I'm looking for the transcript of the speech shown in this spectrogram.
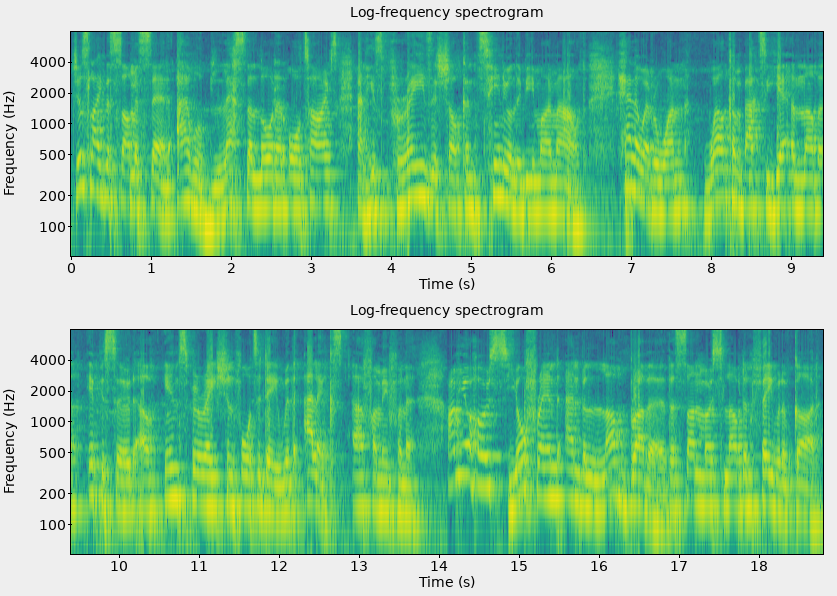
Just like the psalmist said, I will bless the Lord at all times, and his praises shall continually be my mouth. Hello, everyone. Welcome back to yet another episode of Inspiration for Today with Alex Afamifuna. I'm your host, your friend, and beloved brother, the son most loved and favored of God.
